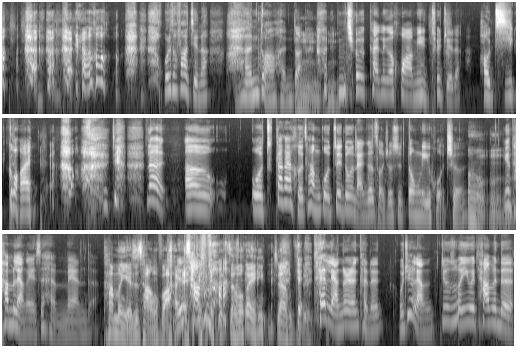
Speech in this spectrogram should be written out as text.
然后。我的头发剪得很短很短，嗯嗯、你就看那个画面就觉得好奇怪。那呃，我大概合唱过最多的男歌手就是动力火车，嗯嗯，嗯因为他们两个也是很 man 的，他们也是长发，也是长发，怎么会这样子？对，但两个人可能，我觉得两个就是说，因为他们的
